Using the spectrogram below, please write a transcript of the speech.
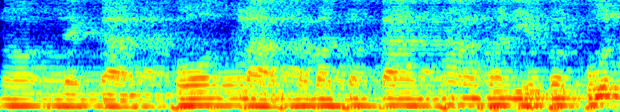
เนาะในการขอกราบนมัสการทางพระเดชพระคุณ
